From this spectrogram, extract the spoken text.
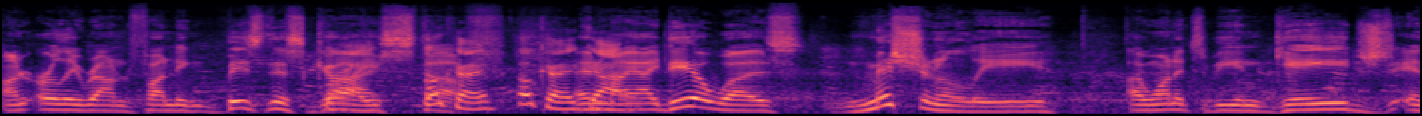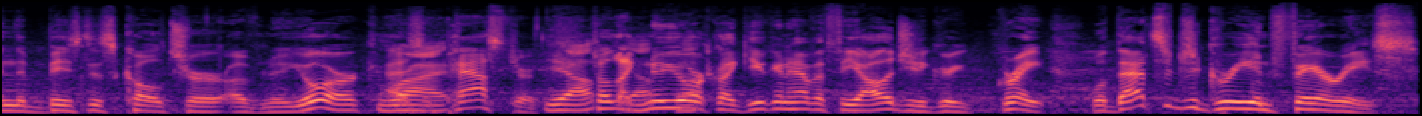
on early round funding, business guy Right. stuff. Okay, okay, And my it. idea was missionally. I wanted to be engaged in the business culture of New York as Right. a pastor. Yeah, So, like yeah, New York, yeah. like you can have a theology degree, great. Well, that's a degree in fairies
